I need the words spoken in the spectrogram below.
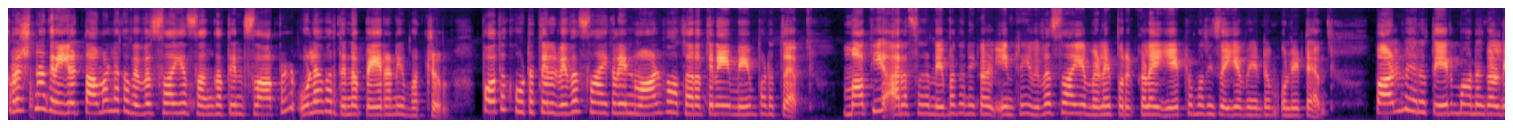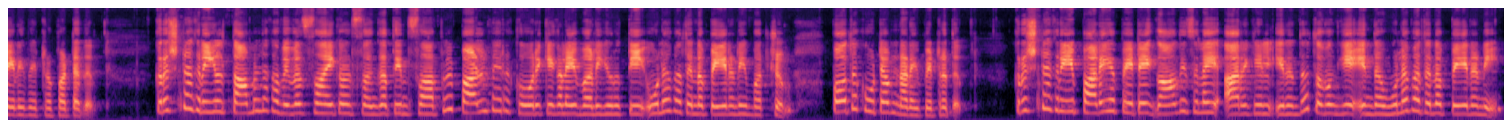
கிருஷ்ணகிரியில் தமிழக விவசாய சங்கத்தின் சார்பில் உழவர் தின பேரணி மற்றும் பொதுக்கூட்டத்தில் விவசாயிகளின் வாழ்வாதாரத்தினை மேம்படுத்த மத்திய அரசு நிபந்தனைகள் இன்றி விவசாய விளைபொருட்களை ஏற்றுமதி செய்ய வேண்டும் உள்ளிட்ட பல்வேறு தீர்மானங்கள் நிறைவேற்றப்பட்டது. கிருஷ்ணகிரியில் தமிழக விவசாயிகள் சங்கத்தின் சார்பில் பல்வேறு கோரிக்கைகளை வலியுறுத்தி உழவர் தின பேரணி மற்றும் பொதுக்கூட்டம் நடைபெற்றது. கிருஷ்ணகிரி பழையப்பேட்டை காந்தி சிலை அருகில் இருந்து துவங்கிய இந்த உழவர் தின பேரணி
